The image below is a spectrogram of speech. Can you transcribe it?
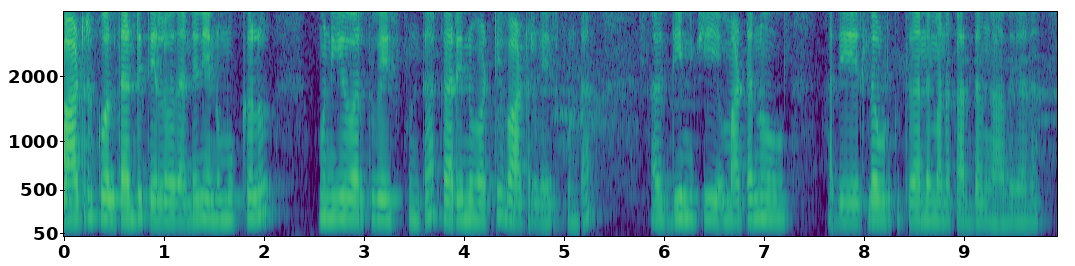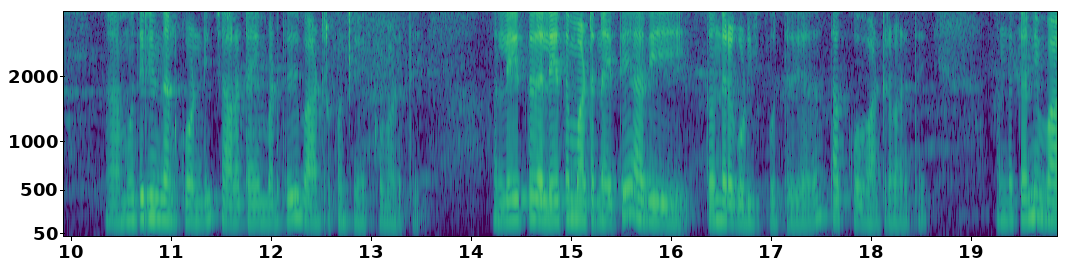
వాటర్ కొలత అంటే తెలియదండి నేను ముక్కలు మునిగే వరకు వేసుకుంటా కర్రీని బట్టి వాటర్ వేసుకుంటా. అది దీనికి మటను అది ఎట్లా ఉడుకుతుంది అనేది మనకు అర్థం కాదు కదా. ముదిరింది అనుకోండి చాలా టైం పడుతుంది వాటర్ కొంచెం ఎక్కువ పడతాయి. లేత లేత మటన్ అయితే అది తొందరగా ఉడికిపోతుంది కదా తక్కువ వాటర్ పడతాయి. అందుకని వా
